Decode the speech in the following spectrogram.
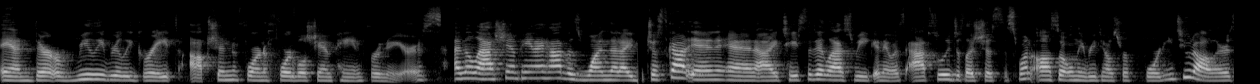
and they're a really, really great option for an affordable champagne for New Year's. And the last champagne I have is one that I just got in and I tasted it last week and it was absolutely delicious. This one also only retails for $42,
